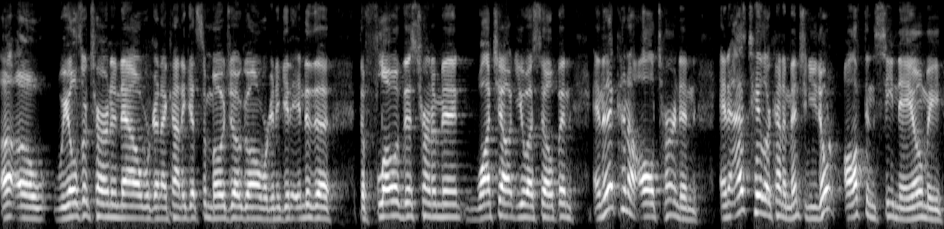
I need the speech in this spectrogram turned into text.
uh oh, wheels are turning now. We're going to kind of get some mojo going. We're going to get into the the flow of this tournament. Watch out, U.S. Open, and then it kind of all turned. And and as Taylor kind of mentioned, you don't often see Naomi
